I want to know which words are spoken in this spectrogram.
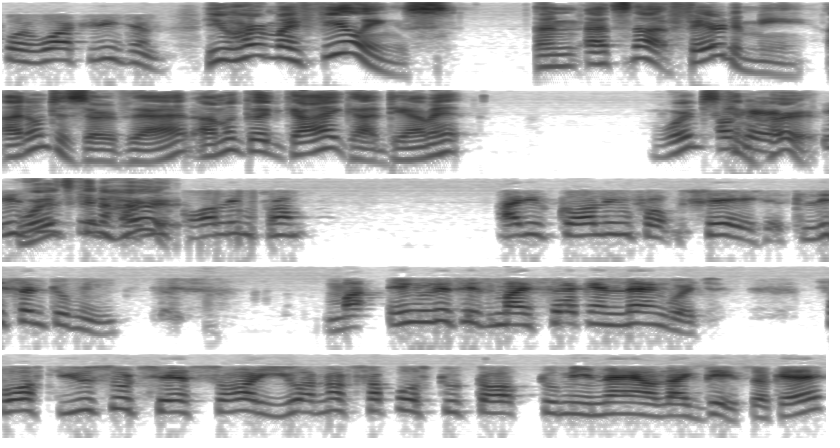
For what reason? You hurt my feelings. And that's not fair to me. I don't deserve that. I'm a good guy, God damn it. Words can hurt. Is Words this- hurt. Are you calling from? Are you calling from? Say, listen to me. My English is my second language. First, you should say sorry. You are not supposed to talk to me now like this, okay?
